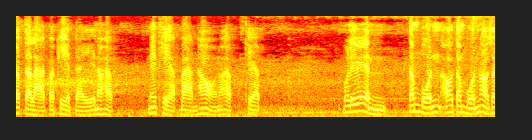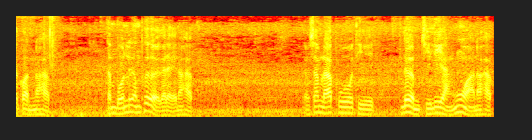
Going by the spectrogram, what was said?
กับตลาดประเภทใดนะครับ ในแถบบ้านเฮานะครับแถบบริเวณตำบลเอาตำบลเฮาซะก่อนนะครับตำบลเรื่องอำเภอก็ได้นะครับ เดี๋ยวสำหรับผู้ที่เริ่มชีเลี้ยงงัวนะครับ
